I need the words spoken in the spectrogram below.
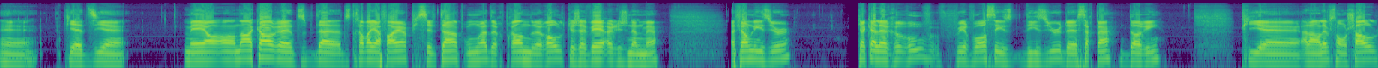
Euh, puis elle dit euh, Mais on, a encore euh, du, travail à faire, puis c'est le temps pour moi de reprendre le rôle que j'avais originalement. Elle ferme les yeux. Quand elle rouvre, vous pouvez revoir ses, yeux de serpent dorés. Puis elle enlève son châle,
